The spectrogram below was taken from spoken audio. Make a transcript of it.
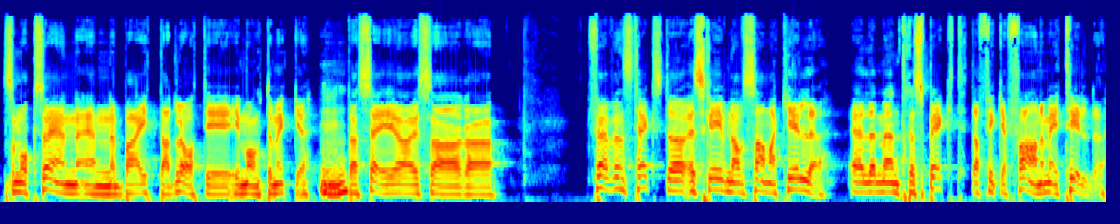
som också är en, en bajtad låt i, i mångt och mycket. Där säger jag så här... Uh, Fevens texter är skrivna av samma kille. Element respekt, där fick jag fan i mig till det.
